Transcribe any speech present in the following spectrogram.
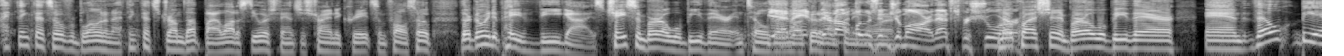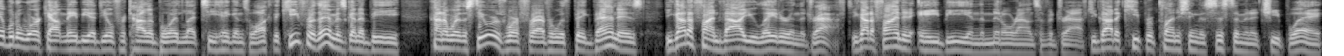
I think that's overblown, and I think that's drummed up by a lot of Steelers fans just trying to create some false hope. They're going to pay the guys. Chase and Burrow will be there until Yeah, they're not they, they're not losing Ja'Marr, that's for sure. No question, and Burrow will be there, and they'll be able to work out maybe a deal for Tyler Boyd, let Tee Higgins walk. The key for them is going to be kind of where the Steelers were forever with Big Ben is you got to find value later in the draft. You got to find an AB in the middle rounds of a draft. You got to keep replenishing the system in a cheap way,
